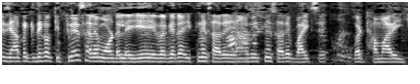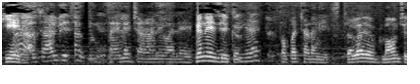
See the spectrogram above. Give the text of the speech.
यहाँ पे देखो कितने सारे मॉडल है ये वगैरह इतने सारे यहाँ पे इतने सारे बाइक्स है बट हमारे ये। पहले चढ़ाने वाले हैं। गणेश जी का। है? पापा चढ़ाइए चला नाम से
